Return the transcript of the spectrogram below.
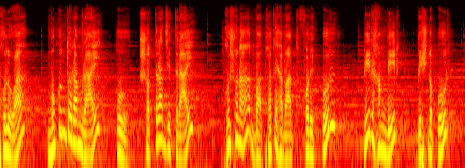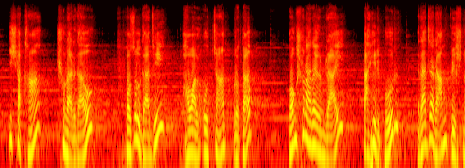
ভুলুয়া, মুকুন্দরাম রায় ও সত্যরাজিৎ রায় ঘোষণা বা ফতেহাবাদ, ফরিদপুর বীর হাম্বির বিষ্ণুপুর, ঈশা খাঁ, সোনারগাঁও, ফজল গাজী, ভাওয়াল ও চাঁদ প্রতাপ, বংশনারায়ণ রায়, তাহিরপুর, রাজা রামকৃষ্ণ,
